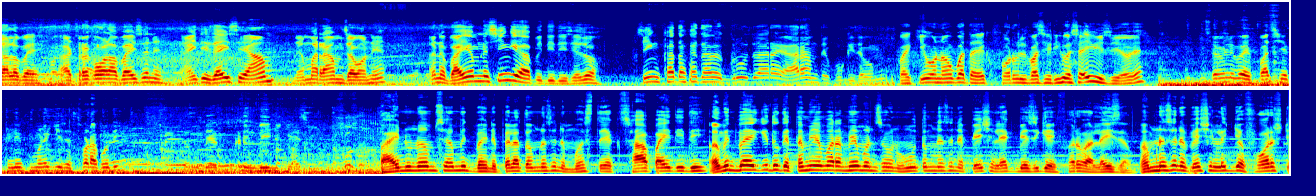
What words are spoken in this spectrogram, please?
ચાલો ભાઈ, આ ટ્રકવાળા ભાઈ છે ને, અહીંથી જાય છે આમ, ને અમારે આમ જવાનું છે. અને ભાઈ અમને સિંગે આપી દીધી છે, જો. સિંગ ખાતા ખાતા હવે ગુરુદ્વારા આરામથી પૂગી જાવ ભાઈ, કેવો ન ઊભા એક ફોર વ્હીલ પાછી રિવર્સ આવી છે હવે. ફેમિલી ભાઈ, પાછી એક લિફ્ટ મળી ગઈ છે થોડા ખુદી ભાઈનું નામ છે અમિતભાઈ ને પેલા તો અમને છે ને મસ્ત એક છાપ આપી દીધી. અમિતભાઈ કીધું કે તમે અમારા મહેમાન છો હું તમને છે ને સ્પેશિયલ એક બે જગ્યાએ ફરવા લઈ જાઉં. અમને છે ને સ્પેશિયલ લઈ ગયા ફોરેસ્ટ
